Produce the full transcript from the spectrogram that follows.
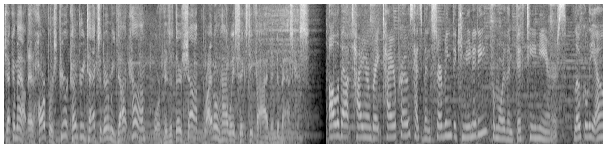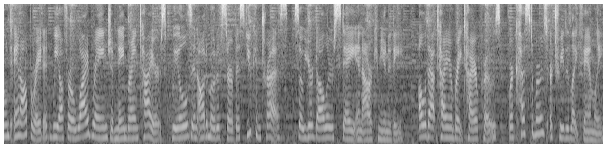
Check them out at harperspurecountrytaxidermy.com or visit their shop right on Highway 65 in Damascus. All About Tire and Brake Tire Pros has been serving the community for more than 15 years. Locally owned and operated, we offer a wide range of name brand tires, wheels, and automotive service you can trust so your dollars stay in our community. All About Tire and Brake Tire Pros, where customers are treated like family,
